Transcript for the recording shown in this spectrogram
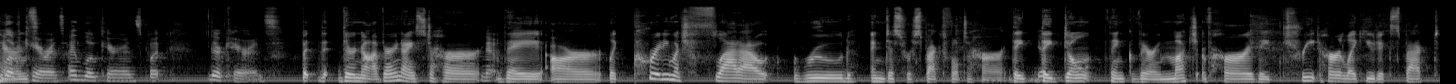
love Karens. Karens. I love Karens, but they're Karens. but th- they're not very nice to her No. they are like pretty much flat out rude and disrespectful to her they they don't think very much of her they treat her like you'd expect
